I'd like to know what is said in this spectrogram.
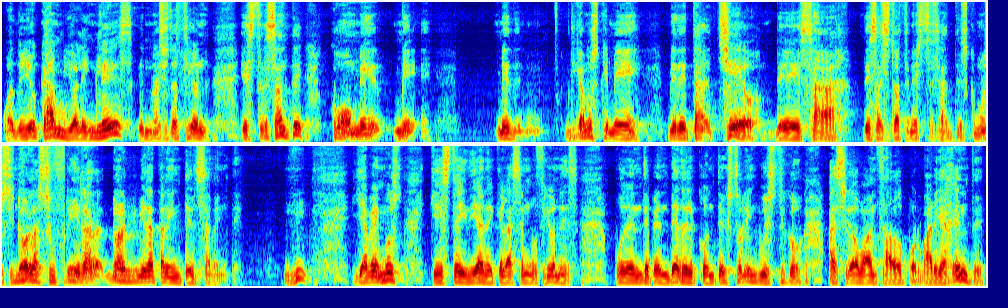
cuando yo cambio al inglés en una situación estresante, como me, digamos que me, detacheo de esa, de esa situación estresante. Es como si no la sufriera, no la viviera tan intensamente. Ya vemos que esta idea de que las emociones pueden depender del contexto lingüístico ha sido avanzado por varias gente,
